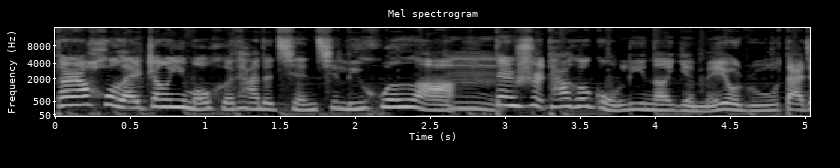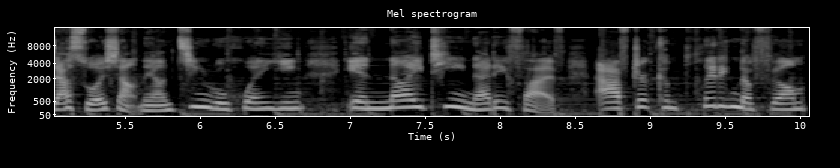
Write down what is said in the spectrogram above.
当然，后来张艺谋和他的前妻离婚了啊，嗯、但是他和巩俐呢也没有如大家所想那样进入婚姻。In 1995, after completing the film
